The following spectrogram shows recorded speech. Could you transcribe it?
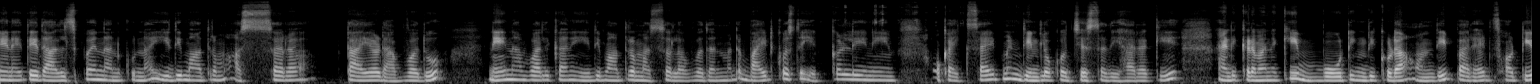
నేనైతే ఇది అలసిపోయింది అనుకున్నా. ఇది మాత్రం అస్సలు టయర్డ్ అవ్వదు. నేను అవ్వాలి కానీ ఇది మాత్రం అస్సలు అవ్వదు అనమాట బయటకు వస్తే ఎక్కడ లేని ఒక ఎక్సైట్మెంట్ దీంట్లోకి వచ్చేస్తుంది హరకి. అండ్ ఇక్కడ మనకి బోటింగ్ది కూడా ఉంది. పర్ హెడ్ ఫార్టీ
